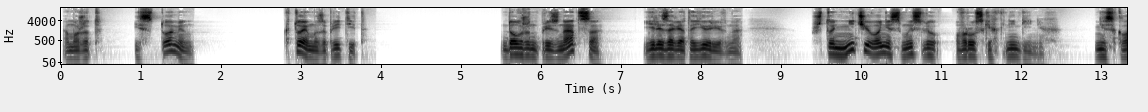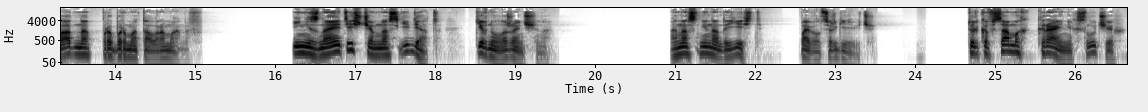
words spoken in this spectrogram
«А может, Истомин? Кто ему запретит?» «Должен признаться, Елизавета Юрьевна, что ничего не смыслю в русских княгинях», — нескладно пробормотал Романов. «И не знаете, с чем нас едят?» Кивнула женщина. А нас не надо есть, Павел Сергеевич. Только в самых крайних случаях,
